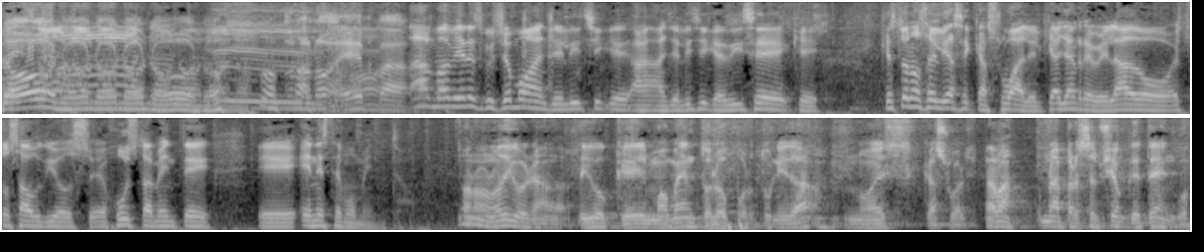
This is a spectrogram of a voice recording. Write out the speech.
No, no, no, no, no, no. No, no, epa. Ah, más bien escuchemos a Angelici que, a Angelici que dice que, que esto no se le hace casual, el que hayan revelado estos audios eh, justamente eh, en este momento. No, no, no digo nada. Digo que el momento, la oportunidad no es casual. Nada más, una percepción que tengo.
